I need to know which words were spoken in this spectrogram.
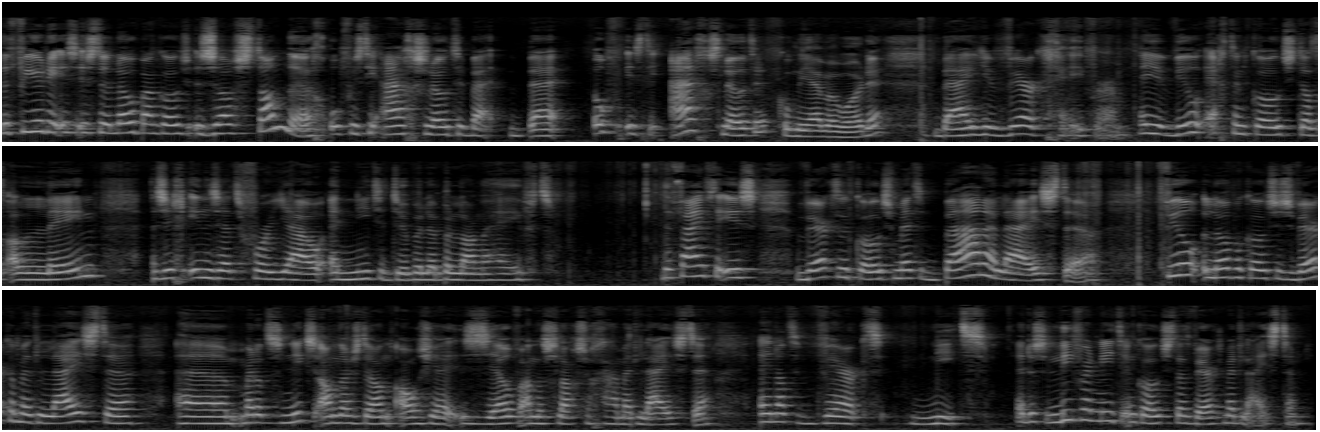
De vierde is: is de loopbaancoach zelfstandig of is die aangesloten bij, bij of is die aangesloten, kom jij maar worden, bij je werkgever? En je wil echt een coach dat alleen zich inzet voor jou en niet dubbele belangen heeft. De vijfde is: werkt de coach met banenlijsten? Veel loopbaancoaches werken met lijsten, ehm, maar dat is niks anders dan als jij zelf aan de slag zou gaan met lijsten. En dat werkt niet. dus liever niet een coach dat werkt met lijsten.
